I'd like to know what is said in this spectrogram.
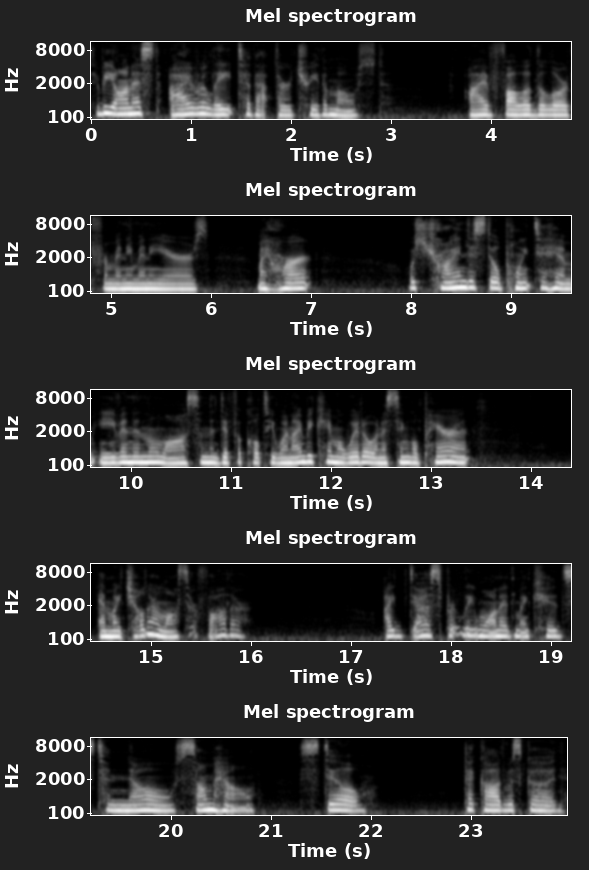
To be honest, I relate to that third tree the most. I've followed the Lord for many, many years. My heart was trying to still point to Him, even in the loss and the difficulty. When I became a widow and a single parent, and my children lost their father, I desperately wanted my kids to know somehow, still, that God was good.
